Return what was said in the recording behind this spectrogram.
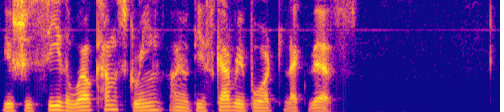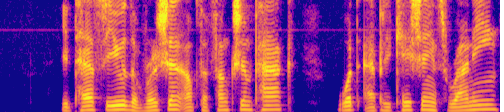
You should see the welcome screen on your discovery board like this. It tells you the version of the function pack, what application is running,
